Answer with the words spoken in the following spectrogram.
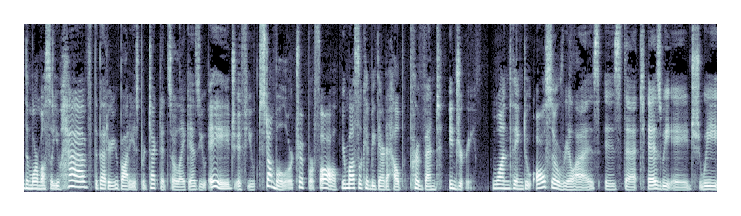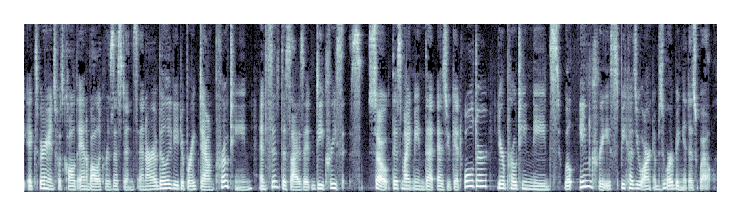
The more muscle you have, the better your body is protected. So, like as you age, if you stumble or trip or fall, your muscle can be there to help prevent injury. One thing to also realize is that as we age, we experience what's called anabolic resistance, and our ability to break down protein and synthesize it decreases. So, this might mean that as you get older, your protein needs will increase because you aren't absorbing it as well.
